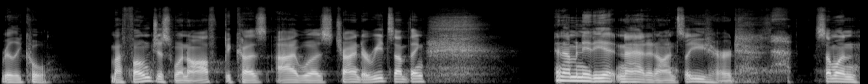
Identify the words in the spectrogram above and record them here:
really cool. My phone just went off because I was trying to read something and I'm an idiot and I had it on. So you heard that. Someone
